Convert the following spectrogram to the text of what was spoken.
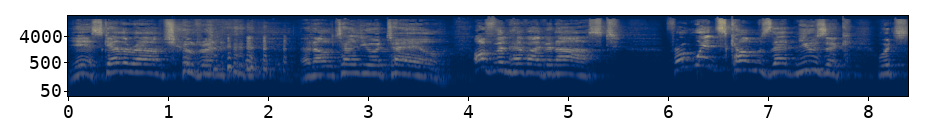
Yes, gather round, children, and I'll tell you a tale. Often have I been asked, from whence comes that music which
